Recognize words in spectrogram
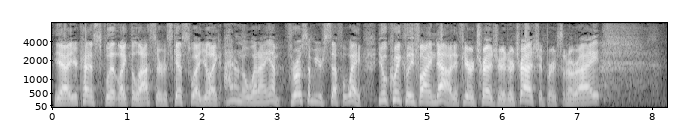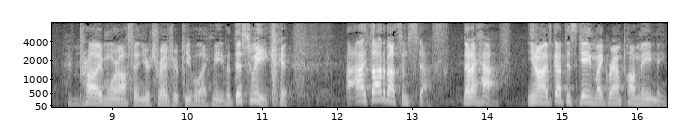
Yeah, you're kind of split like the last service. Guess what? You're like, I don't know what I am. Throw some of your stuff away. You'll quickly find out if you're a treasure or trash person, all right? Probably more often you're treasure people like me. But this week, I thought about some stuff that I have. You know, I've got this game my grandpa made me.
